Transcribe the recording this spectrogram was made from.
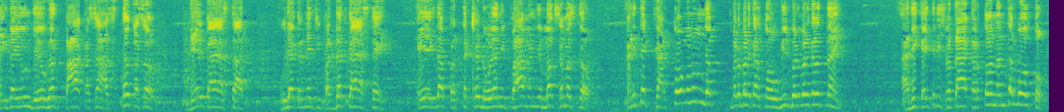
एकदा येऊन देवघर पा कसं असतं कसं. देव काय असतात? पूजा करण्याची पद्धत काय असते? हे एकदा प्रत्यक्ष डोळ्यांनी पहा म्हणजे मग समजतं. आणि ते करतो म्हणून बडबड करतो उभीच बडबड करत नाही. आधी काहीतरी स्वतः करतो नंतर बोलतो.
